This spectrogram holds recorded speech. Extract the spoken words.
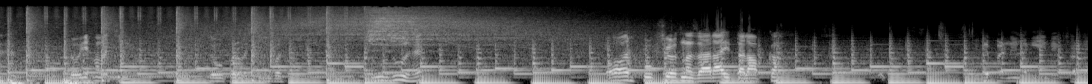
तो यहाँ बची तो ऊपर बची बस। दूर दूर है। और खूबसूरत नज़ारा है तालाब का। पड़ने लगी है, देख छोटे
